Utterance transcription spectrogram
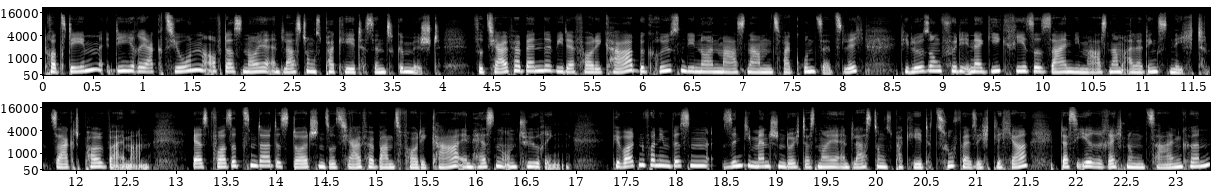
Trotzdem, die Reaktionen auf das neue Entlastungspaket sind gemischt. Sozialverbände wie der VDK begrüßen die neuen Maßnahmen zwar grundsätzlich, die Lösung für die Energiekrise seien die Maßnahmen allerdings nicht, sagt Paul Weimann. Er ist Vorsitzender des Deutschen Sozialverbands VDK in Hessen und Thüringen. Wir wollten von ihm wissen, sind die Menschen durch das neue Entlastungspaket zuversichtlicher, dass sie ihre Rechnungen zahlen können?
